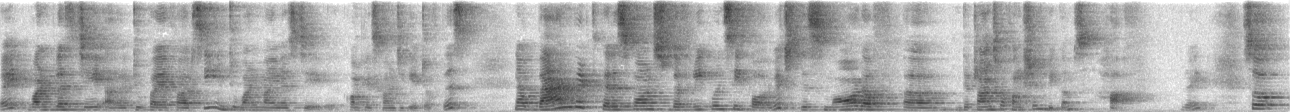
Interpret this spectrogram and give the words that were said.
right? 1 plus j uh, 2 pi f r c into 1 minus j complex conjugate of this. Now bandwidth corresponds to the frequency for which this mod of uh, the transfer function becomes half right? So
